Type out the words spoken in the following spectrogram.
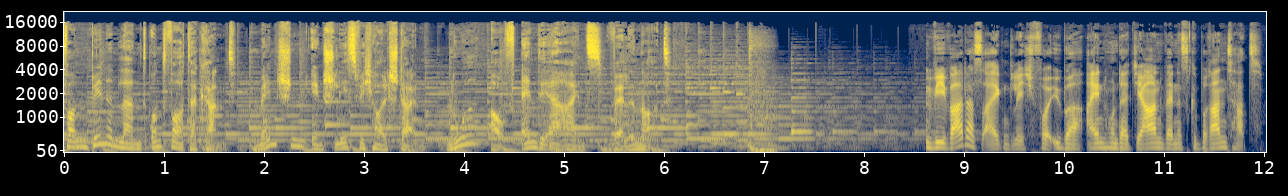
Von Binnenland und Worterkant. Menschen in Schleswig-Holstein. Nur auf NDR1 Welle Nord. Wie war das eigentlich vor über 100 Jahren, wenn es gebrannt hat?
